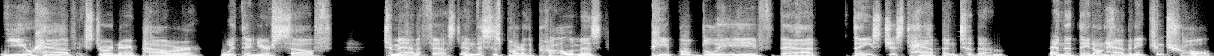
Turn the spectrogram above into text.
you have extraordinary power within yourself to manifest. And this is part of the problem is people believe that things just happen to them and that they don't have any control.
